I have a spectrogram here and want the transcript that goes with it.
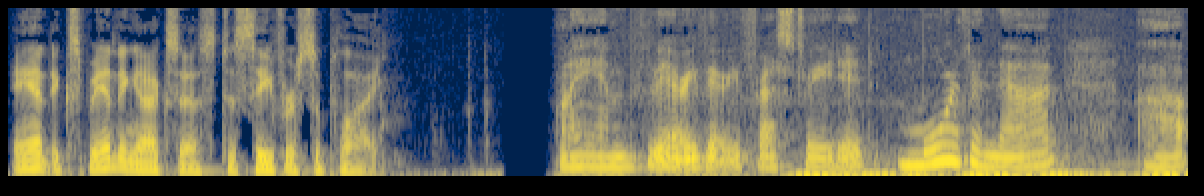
and expanding access to safer supply. I am very, very frustrated. More than that, uh,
